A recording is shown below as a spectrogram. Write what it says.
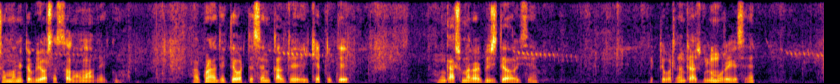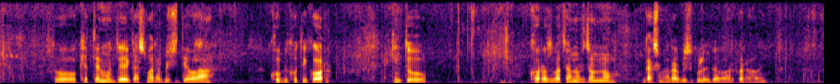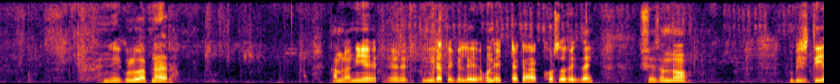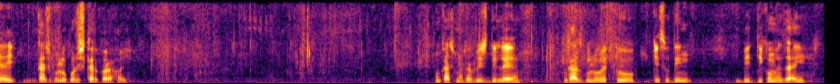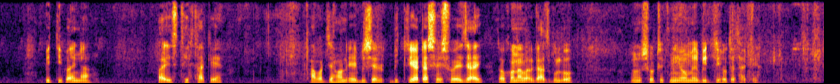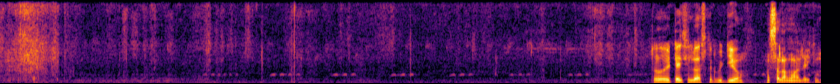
সম্মানিত ভিউয়ার্স আসসালামু আলাইকুম। আপনারা দেখতে পারতেছেন, কালকে এই ক্ষেতটিতে ঘাস মারার বীজ দেওয়া হয়েছে। দেখতে পাচ্ছেন গাছগুলো মরে গেছে। তো ক্ষেতের মধ্যে ঘাস মারার বীজ দেওয়া খুবই ক্ষতিকর, কিন্তু খরচ বাঁচানোর জন্য ঘাস মারার বীজগুলো ব্যবহার করা হয়। এগুলো আপনার কামলা নিয়ে নিরাতে গেলে অনেক টাকা খরচ হয়ে যায়। সেজন্য বিষ দিয়েই গাছগুলো পরিষ্কার করা হয়। গাছ মারা বিষ দিলে গাছগুলো একটু কিছুদিন বৃদ্ধি কমে যায়, বৃদ্ধি পায় না বা স্থির থাকে। আবার যখন এই বিষের বিক্রিয়াটা শেষ হয়ে যায়, তখন আবার গাছগুলো সঠিক নিয়মে বৃদ্ধি হতে থাকে। তো এটাই ছিল আজকের ভিডিও। আসসালামু আলাইকুম।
